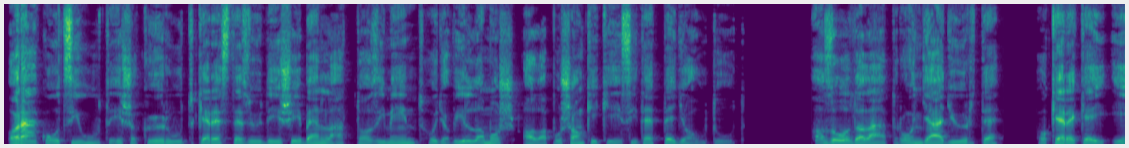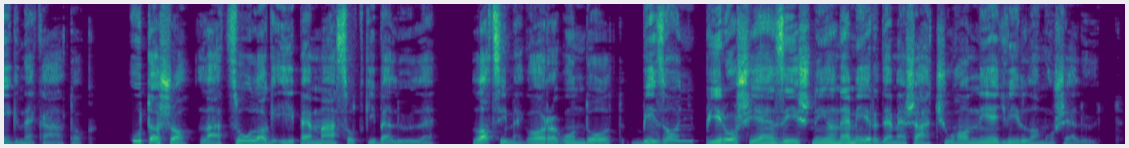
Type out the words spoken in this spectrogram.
A Rákóczi út és a körút kereszteződésében látta az imént, hogy a villamos alaposan kikészített egy autót. Az oldalát rongyá gyűrte, a kerekei égnek álltak. Utasa látszólag éppen mászott ki belőle. Laci meg arra gondolt, bizony piros jelzésnél nem érdemes átsuhanni egy villamos előtt.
